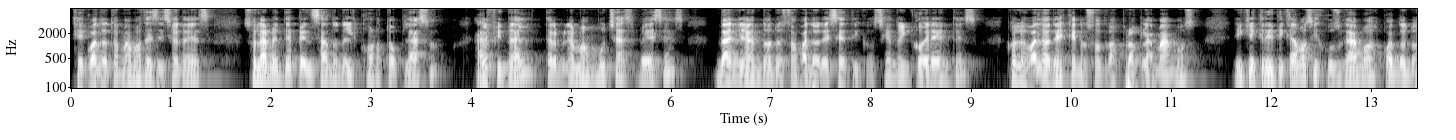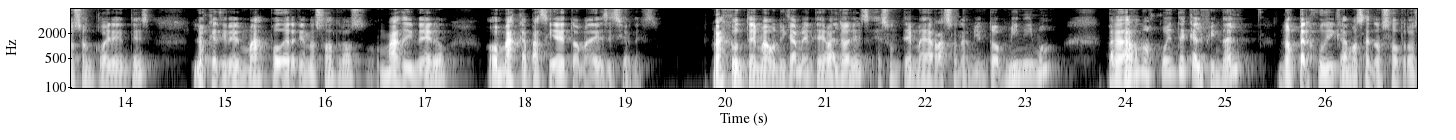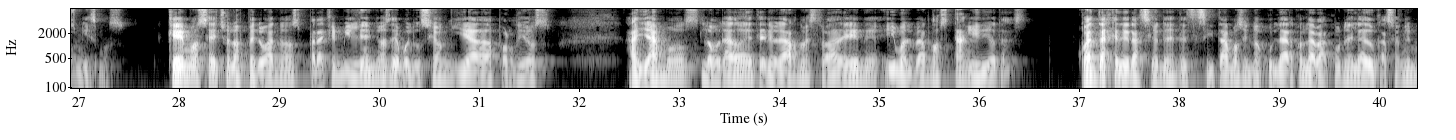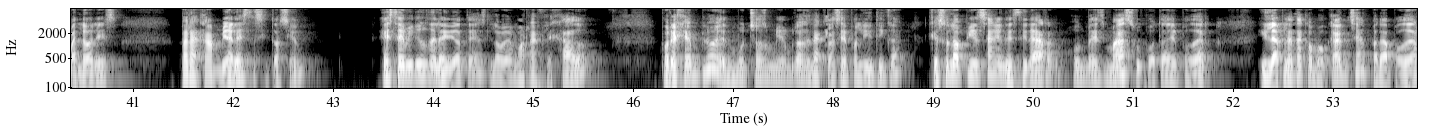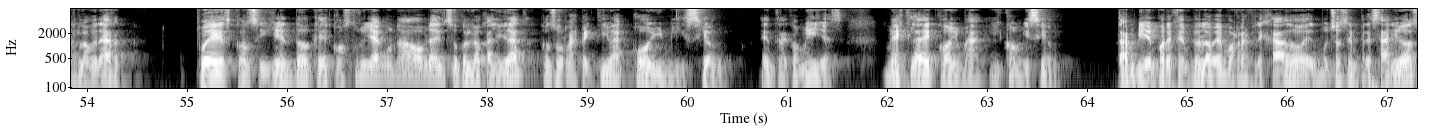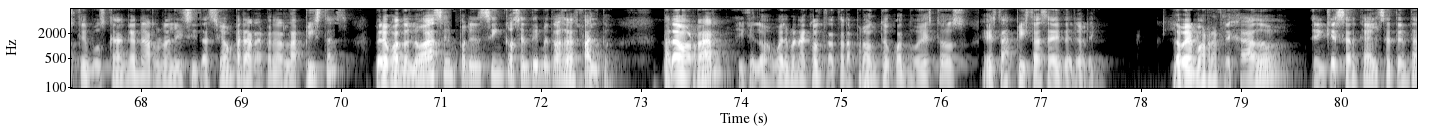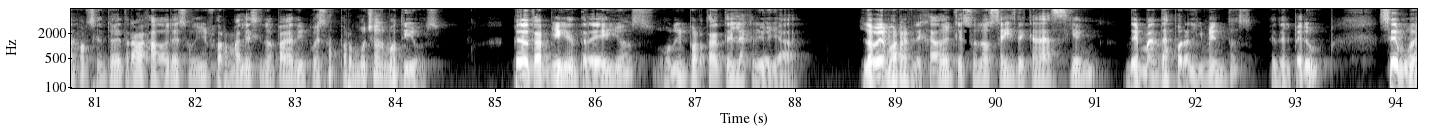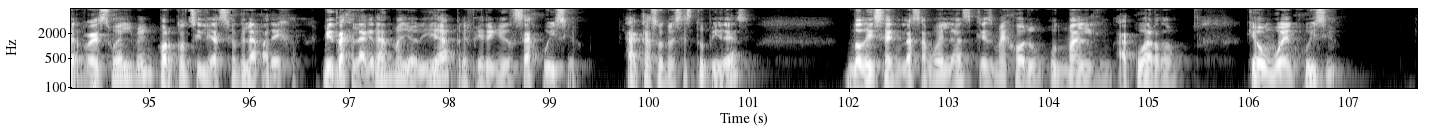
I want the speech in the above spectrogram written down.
Que cuando tomamos decisiones solamente pensando en el corto plazo, al final terminamos muchas veces dañando nuestros valores éticos, siendo incoherentes con los valores que nosotros proclamamos y que criticamos y juzgamos cuando no son coherentes los que tienen más poder que nosotros, más dinero o más capacidad de toma de decisiones. Más que un tema únicamente de valores, es un tema de razonamiento mínimo para darnos cuenta que al final nos perjudicamos a nosotros mismos. ¿Qué hemos hecho los peruanos para que milenios de evolución guiada por Dios hayamos logrado deteriorar nuestro ADN y volvernos tan idiotas? ¿Cuántas generaciones necesitamos inocular con la vacuna de la educación en valores para cambiar esta situación? Este virus de la idiotez lo vemos reflejado por ejemplo, en muchos miembros de la clase política que solo piensan en estirar un mes más su cuota de poder y la plata como cancha para poder lograr, pues consiguiendo que construyan una obra en su localidad con su respectiva coimisión, entre comillas, mezcla de coima y comisión. También, por ejemplo, lo vemos reflejado en muchos empresarios que buscan ganar una licitación para reparar las pistas, pero cuando lo hacen ponen 5 centímetros de asfalto, para ahorrar y que los vuelvan a contratar pronto cuando estos, estas pistas se deterioren. Lo vemos reflejado en que cerca del 70% de trabajadores son informales y no pagan impuestos por muchos motivos. Pero también entre ellos, uno importante es la criollada. Lo vemos reflejado en que solo 6 de cada 100 demandas por alimentos en el Perú se resuelven por conciliación de la pareja, mientras que la gran mayoría prefieren irse a juicio. ¿Acaso no es estupidez? ¿No dicen las abuelas que es mejor un, mal acuerdo que un buen juicio?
